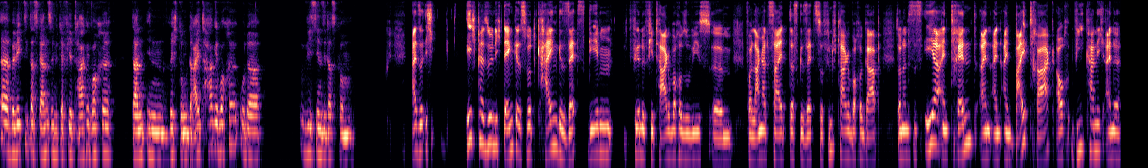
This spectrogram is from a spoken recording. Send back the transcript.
äh, bewegt sich das Ganze mit der Vier-Tage-Woche dann in Richtung Drei-Tage-Woche oder wie sehen Sie das kommen? Also ich, ich persönlich denke, es wird kein Gesetz geben, für eine Vier-Tage-Woche, so wie es ähm, vor langer Zeit das Gesetz zur Fünf-Tage-Woche gab, sondern es ist eher ein Trend, ein, ein, ein Beitrag, auch wie kann ich eine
